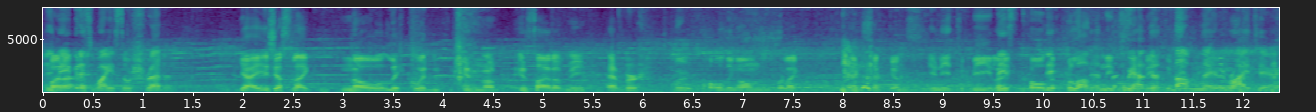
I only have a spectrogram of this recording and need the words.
And but maybe I- that's why he's so shredded. Yeah, it's just like no liquid in, inside of me ever. We're holding on for like 10 seconds. You need to be like This- cold. The blood needs We to have be, the to be- thumbnail right here.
